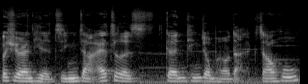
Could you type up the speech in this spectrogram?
微许软体的执行长 Atlas 跟听众朋友打个招呼。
